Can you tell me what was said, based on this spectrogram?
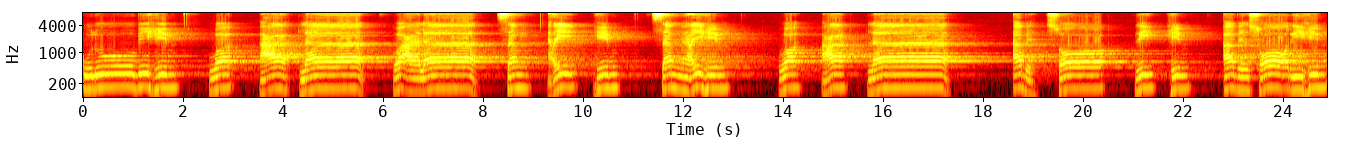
قلوبهم وعلى وعلى سمعهم سمعهم وعلى أبصارهم أبصارهم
